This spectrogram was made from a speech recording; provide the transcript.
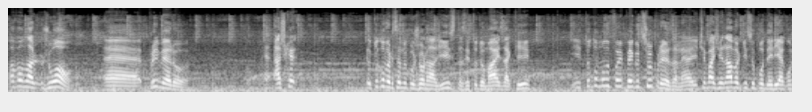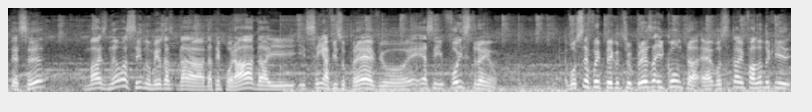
Mas vamos lá, João. É, primeiro, é, acho que eu tô conversando com jornalistas e tudo mais aqui, e todo mundo foi pego de surpresa, né? A gente imaginava que isso poderia acontecer, mas não assim no meio da, da, da temporada e, e, sem aviso prévio. E, assim, foi estranho. Você foi pego de surpresa e conta, é, você tá me falando que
